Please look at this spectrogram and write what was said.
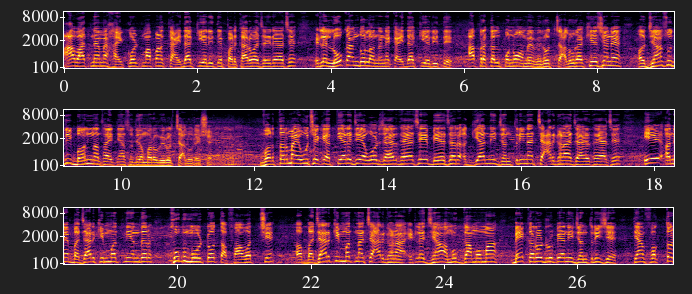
આ વાતને અમે હાઈકોર્ટમાં પણ કાયદાકીય રીતે પડકારવા જઈ રહ્યા છે. એટલે લોક આંદોલન અને કાયદાકીય રીતે આ પ્રકલ્પોનો અમે વિરોધ ચાલુ રાખીએ છીએ અને જ્યાં સુધી બંધ ન થાય ત્યાં સુધી અમારો વિરોધ ચાલુ રહેશે. વળતરમાં એવું છે કે અત્યારે જે એવોર્ડ જાહેર થયા છે એ બે હજાર અગિયારની જંત્રીના ચાર ગણા જાહેર થયા છે. એ અને બજાર કિંમતની અંદર ખૂબ મોટો તફાવત છે. બજાર કિંમતના ચાર ગણા એટલે જ્યાં અમુક ગામોમાં બે કરોડ રૂપિયાની જંત્રી છે, ત્યાં ફક્ત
